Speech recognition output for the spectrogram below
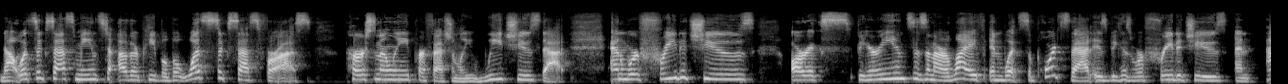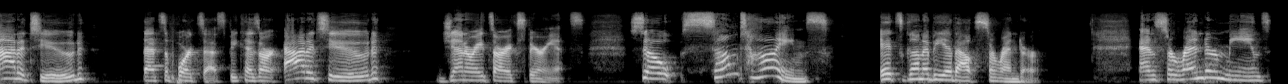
not what success means to other people, but what's success for us personally, professionally. We choose that. And we're free to choose our experiences in our life. And what supports that is because we're free to choose an attitude that supports us, because our attitude generates our experience. So sometimes it's going to be about surrender. And surrender means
